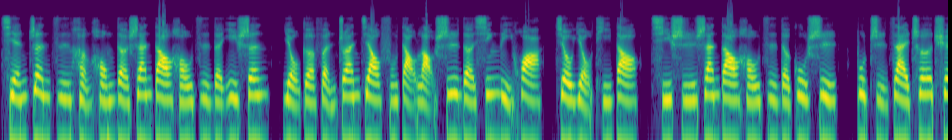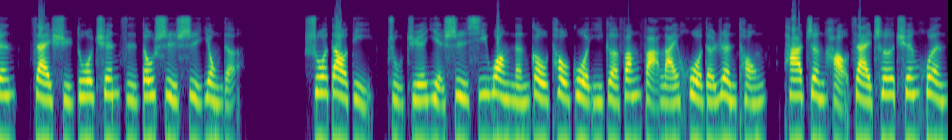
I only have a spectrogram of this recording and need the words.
前阵子很红的山道猴子的一生，有个粉专叫辅导老师的心里话，就有提到，其实山道猴子的故事不止在车圈，在许多圈子都是适用的。说到底，主角也是希望能够透过一个方法来获得认同。他正好在车圈混，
